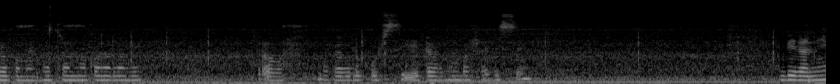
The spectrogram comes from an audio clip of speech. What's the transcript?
রকমের ভাত রান্না করা লাগে। তো বাকিগুলো করছি, এটা এখন বসাই দিচ্ছে বিরিয়ানি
